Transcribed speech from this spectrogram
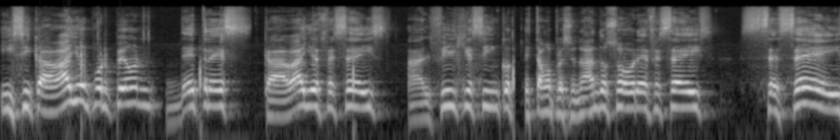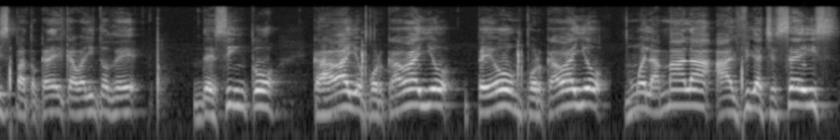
Y si caballo por peón D3, caballo F6, alfil G5, estamos presionando sobre F6, C6 para tocar el caballito de D5, caballo por caballo, peón por caballo, muela mala, alfil H6,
